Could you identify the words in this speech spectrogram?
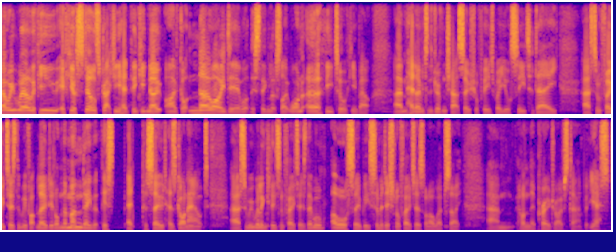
Now we will if you if you're still scratching your head thinking, no, I've got no idea what this thing looks like. What on earth are you talking about? Um, head over to the Driven Chat social feeds where you'll see today uh, some photos that we've uploaded on the Monday that this episode has gone out. Uh, so we will include some photos. There will also be some additional photos on our website um, on the Pro Drive stand. But yes,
